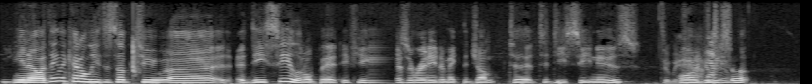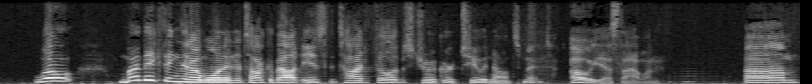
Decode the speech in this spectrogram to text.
you know, I think that kind of leads us up to uh, DC a little bit. If you guys are ready to make the jump to, to DC news, Do we or have do we to? still? Well, my big thing that I wanted to talk about is the Todd Phillips Joker two announcement. Oh yes, that one. Um,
